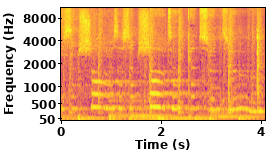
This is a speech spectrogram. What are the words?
There's some shores, there's some shore to can swim to.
